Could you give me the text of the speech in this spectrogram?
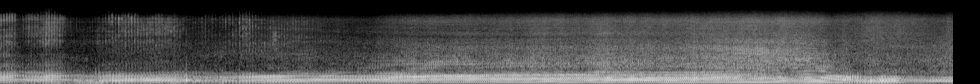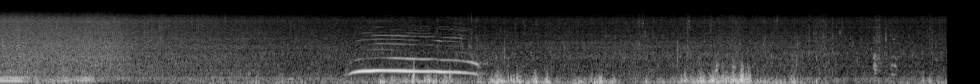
Mm-hmm.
